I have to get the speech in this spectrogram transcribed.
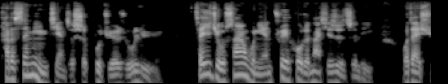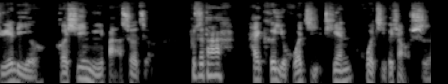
他的生命简直是不绝如缕。在一九三五年最后的那些日子里，我在雪里和稀泥跋涉着，不知他还可以活几天或几个小时。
